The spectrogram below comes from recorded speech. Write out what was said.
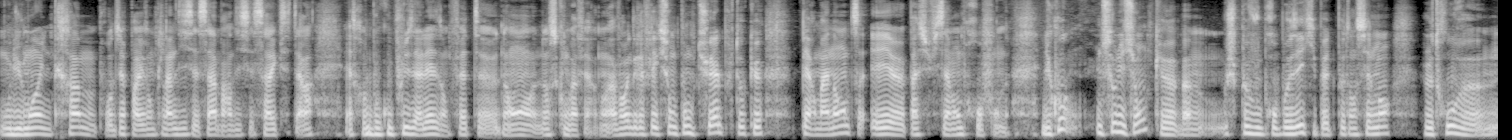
ou du moins une trame pour dire par exemple lundi c'est ça, mardi c'est ça, etc. Être beaucoup plus à l'aise en fait euh, dans, ce qu'on va faire. Donc avoir une réflexion ponctuelle plutôt que permanente et euh, pas suffisamment profonde. Du coup, une solution que bah, je peux vous proposer qui peut être potentiellement, je trouve, euh,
